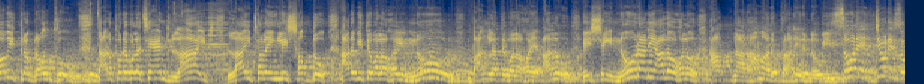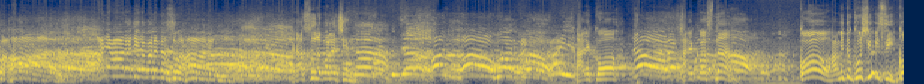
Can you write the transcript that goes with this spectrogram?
পবিত্র গ্রন্থ। তারপরে বলেছে এন্ড লাইট লাইট হলো ইংলিশ শব্দ, আরবিতে বলা হয় নূর, বাংলাতে বলা হয় আলো। এই সেই নূরানি আলো হলো আপনার, আমার প্রাণের নবী। জোরে জোরে সুবহান আরে আরও জোরে বলেন না সুবহান আল্লাহ রাসূল বলেছেন আল্লাহু আকবার। আরে ক আরে কস না। ক আমি তো খুশি হইছি ক।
